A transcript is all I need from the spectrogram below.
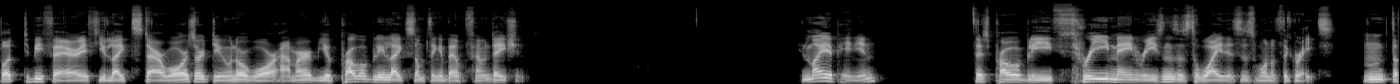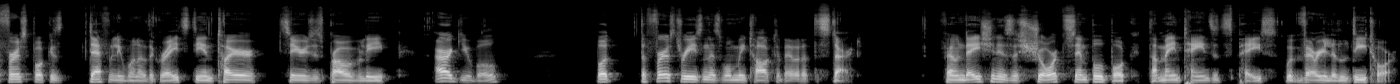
But to be fair, if you liked Star Wars or Dune or Warhammer, you'll probably like something about Foundation. In my opinion, there's probably three main reasons as to why this is one of the greats. Mm, the first book is definitely one of the greats. The entire series is probably arguable, But the first reason is one we talked about at the start. Foundation is a short, simple book that maintains its pace with very little detour.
